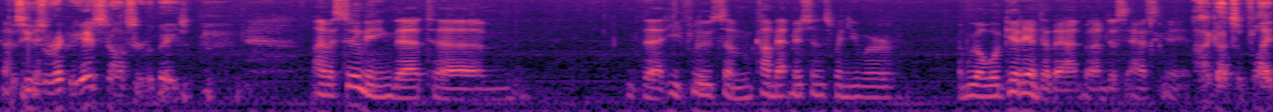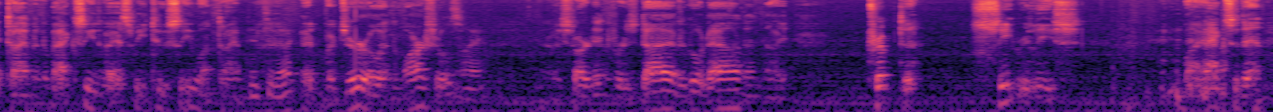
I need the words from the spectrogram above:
because he was a recreation officer of the base. I'm assuming that, um, that he flew some combat missions when you were, and we'll, we'll get into that, but I'm just asking. I got some flight time in the back seat of a SB-2C one time Did you really? at Majuro in the Marshalls. And I started in for his dive to go down, and I tripped to seat release by accident.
